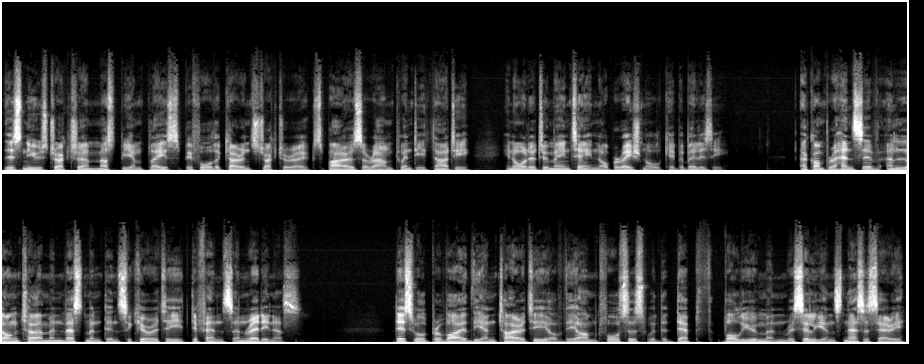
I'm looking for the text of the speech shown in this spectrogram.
This new structure must be in place before the current structure expires around 2030 in order to maintain operational capability. A comprehensive and long term investment in security, defense, and readiness. This will provide the entirety of the armed forces with the depth, volume, and resilience necessary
